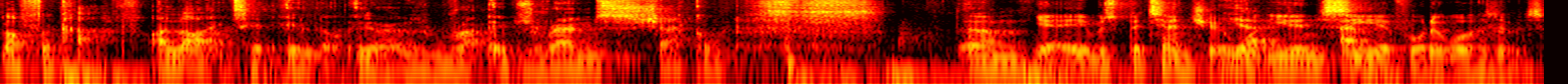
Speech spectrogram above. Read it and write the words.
Off the cuff, I liked it. It looked, you know, it was, it was ramshackled. Um, Yeah, it was potential. Yeah. You didn't see And- it for what it was. It was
